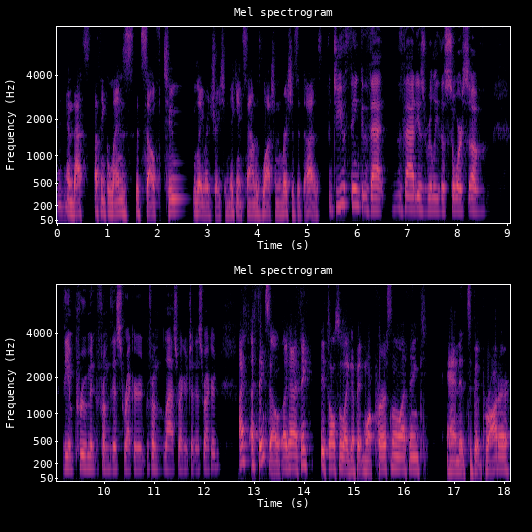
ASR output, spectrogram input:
mm-hmm. and that's I think lends itself to late registration, making it sound as lush and rich as it does. Do you think that that is really the source of the improvement from this record from last record to this record? I, I think so. Like I think it's also like a bit more personal. I think, and it's a bit broader.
